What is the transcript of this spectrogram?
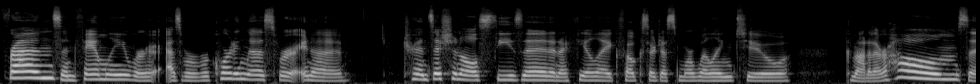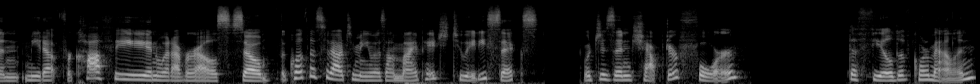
friends and family. We're, as we're recording this, we're in a transitional season, and I feel like folks are just more willing to come out of their homes and meet up for coffee and whatever else. So, the quote that stood out to me was on my page 286 which is in chapter four, The Field of Cormallen.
